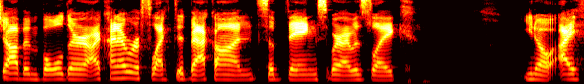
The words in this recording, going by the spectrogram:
job in Boulder, I kind of reflected back on some things where I was like, you know, I th-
